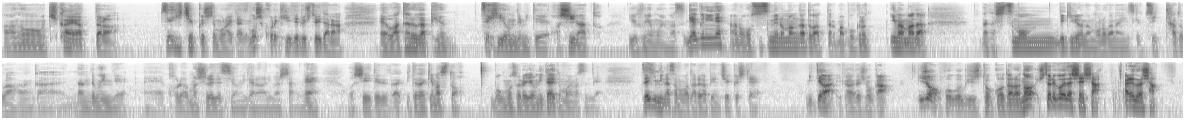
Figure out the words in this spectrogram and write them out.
あのー、機会あったら、ぜひチェックしてもらいたいんで、もしこれ聞いてる人いたら、えー、渡るがピュン、ぜひ読んでみてほしいな、というふうに思います。逆にね、あの、おすすめの漫画とかあったら、まあ、僕の、今まだ、なんか質問できるようなものがないんですけど、ツイッターとか、なんか、何でもいいんで、えー、これ面白いですよ、みたいなのありましたらね、教えていただけますと、僕もそれ読みたいと思いますんで、ぜひ皆様、渡るがピュンチェックしてみてはいかがでしょうか。以上、広告技術特攻太郎の一人声出しでした。ありがとうございました。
